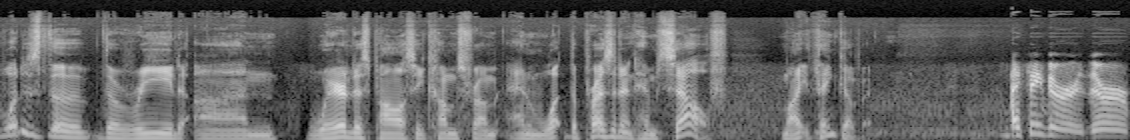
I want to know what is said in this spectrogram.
what is the the read on where this policy comes from and what the president himself might think of it? I think there, there.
